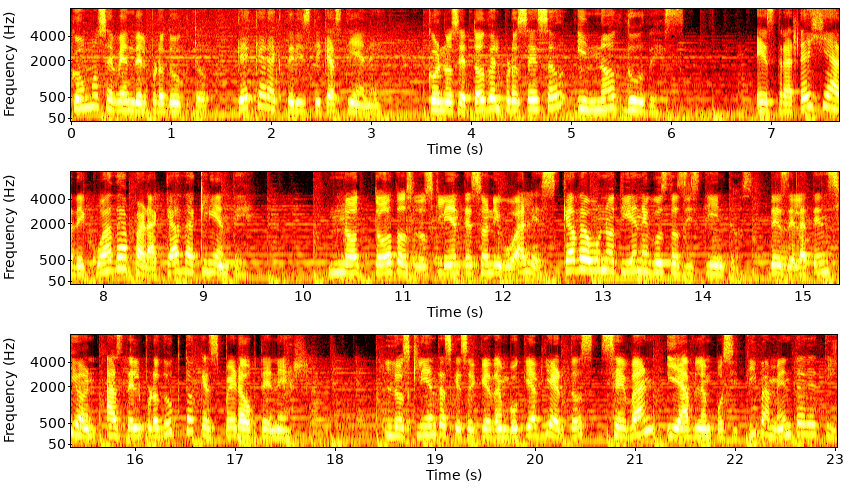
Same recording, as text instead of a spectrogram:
cómo se vende el producto, qué características tiene. Conoce todo el proceso y no dudes. Estrategia adecuada para cada cliente. No todos los clientes son iguales, cada uno tiene gustos distintos, desde la atención hasta el producto que espera obtener. Los clientes que se quedan boquiabiertos se van y hablan positivamente de ti.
